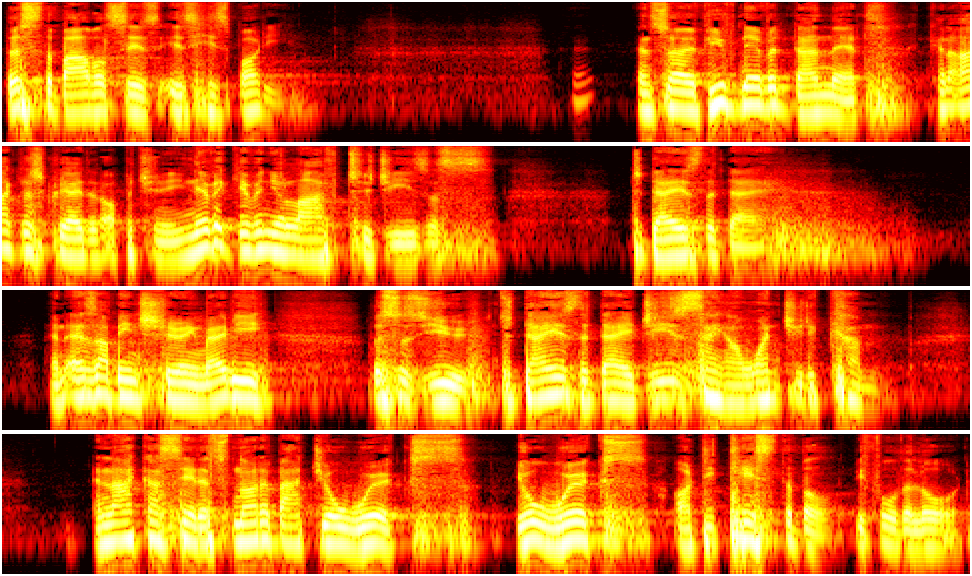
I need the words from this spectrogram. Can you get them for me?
This, the Bible says, is his body. And so if you've never done that, can I just create an opportunity? You've never given your life to Jesus. Today is the day. And as I've been sharing, maybe this is you. Today is the day Jesus is saying, I want you to come. And like I said, it's not about your works. Your works are detestable before the Lord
